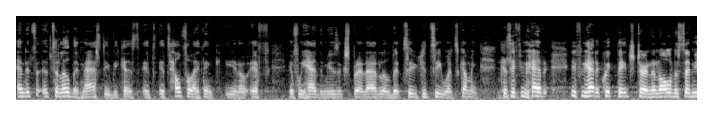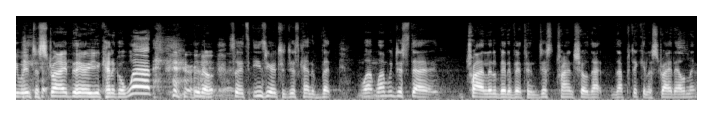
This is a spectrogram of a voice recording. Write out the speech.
and it's it's a little bit nasty because it's it's helpful, I think, you know, if if we had the music spread out a little bit so you could see what's coming. Because if you had if you had a quick page turn and all of a sudden you went into stride there, you kind of go what, right, you know. Right. So it's easier to just kind of. But why, why don't we just uh, try a little bit of it and just try and show that that particular stride element.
